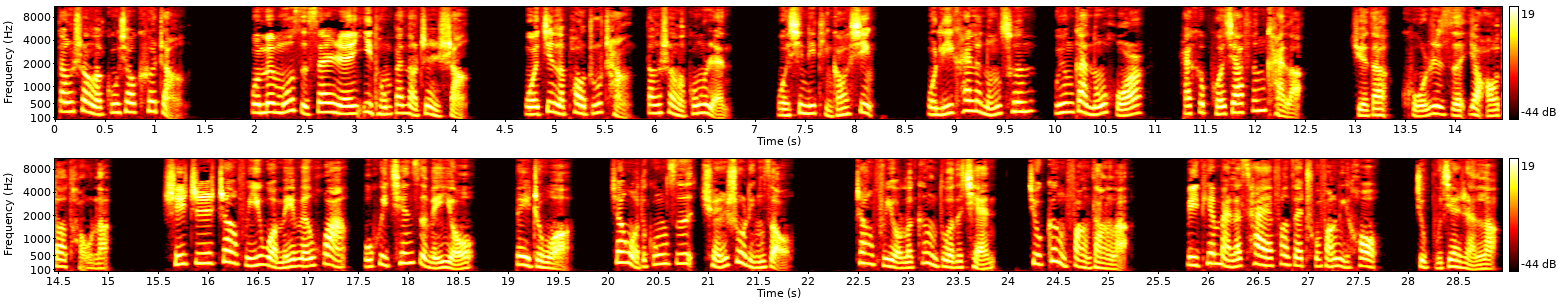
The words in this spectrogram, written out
当上了供销科长。我们母子三人一同搬到镇上。我进了炮竹厂，当上了工人。我心里挺高兴。我离开了农村，不用干农活，还和婆家分开了，觉得苦日子要熬到头了。谁知丈夫以我没文化、不会签字为由。背着我，将我的工资全数领走。丈夫有了更多的钱，就更放荡了。每天买了菜放在厨房里后，就不见人了。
